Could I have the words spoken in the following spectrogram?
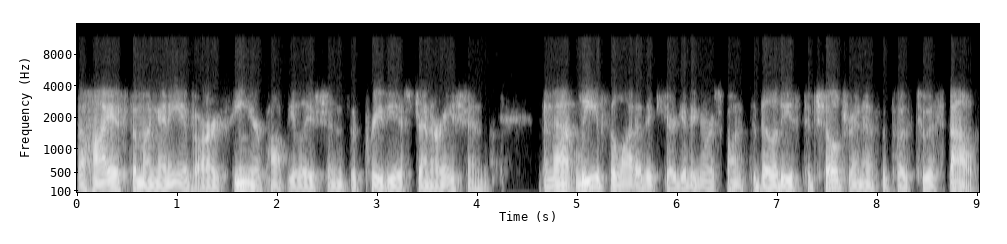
the highest among any of our senior populations of previous generations. And that leaves a lot of the caregiving responsibilities to children as opposed to a spouse.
